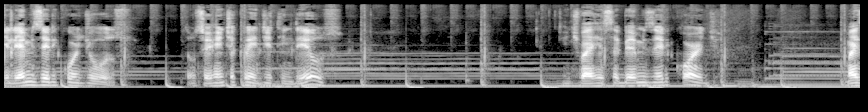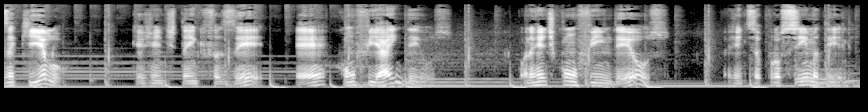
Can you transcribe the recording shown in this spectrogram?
ele é misericordioso. Então, se a gente acredita em Deus, a gente vai receber a misericórdia. Mas aquilo que a gente tem que fazer é confiar em Deus. Quando a gente confia em Deus, a gente se aproxima dele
